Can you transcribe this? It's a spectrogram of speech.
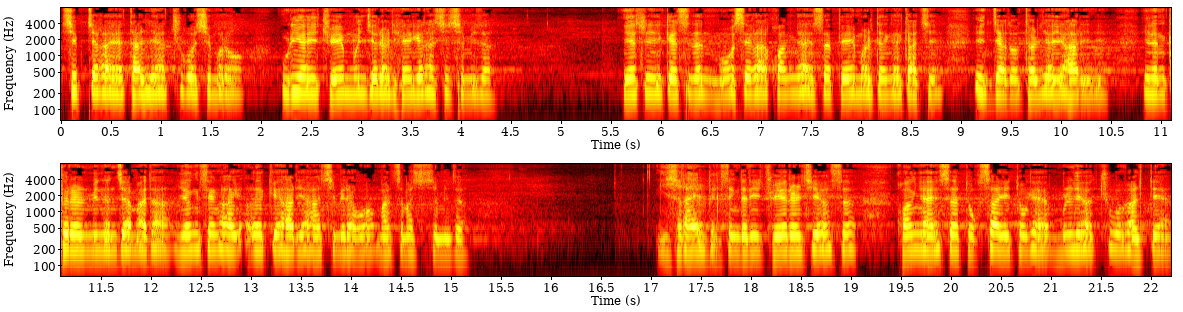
십자가에 달려 죽으심으로 우리의 죄 문제를 해결하셨습니다. 예수님께서는 모세가 광야에서 뱀을 된 것 같이 인자도 들려야 하리니 이는 그를 믿는 자마다 영생하게 하려 하심이라고 말씀하셨습니다. 이스라엘 백성들이 죄를 지어서 광야에서 독사의 독에 물려 죽어갈 때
